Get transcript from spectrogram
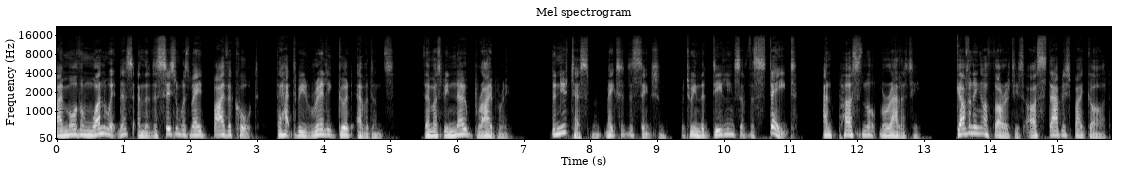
by more than one witness, and the decision was made by the court. There had to be really good evidence. There must be no bribery. The New Testament makes a distinction between the dealings of the state and personal morality. Governing authorities are established by God,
